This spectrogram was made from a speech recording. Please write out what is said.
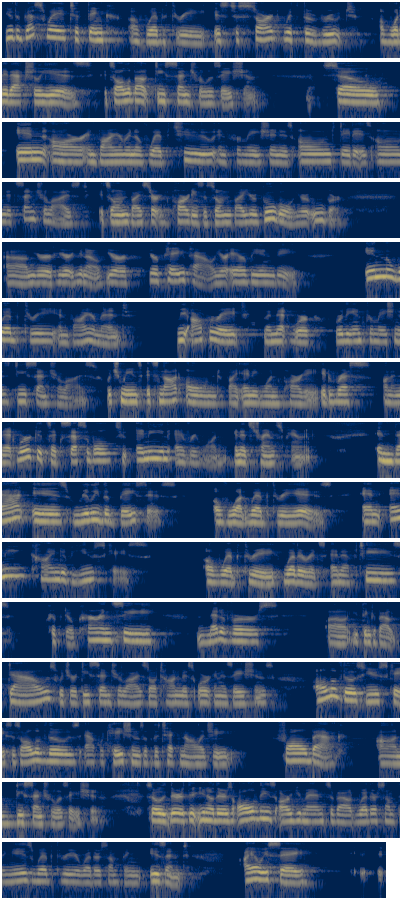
You know, the best way to think of Web3 is to start with the root of what it actually is. It's all about decentralization. Yeah. So, in our environment of Web 2, information is owned, data is owned, it's centralized. It's owned by certain parties. It's owned by your Google, your Uber, um, your, your, you know, your, your PayPal, your Airbnb. In the Web 3 environment, we operate the network where the information is decentralized, which means it's not owned by any one party. It rests on a network, it's accessible to any and everyone, and it's transparent. And that is really the basis of what Web3 is. And any kind of use case of Web3, whether it's NFTs, cryptocurrency, metaverse, uh, you think about DAOs, which are decentralized autonomous organizations, all of those use cases, all of those applications of the technology fall back on decentralization. So there's, you know, there's all these arguments about whether something is Web3 or whether something isn't. I always say,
